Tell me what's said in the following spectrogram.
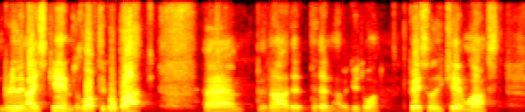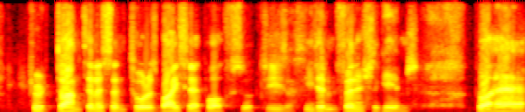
really nice games. I'd love to go back, um, but no, I didn't, didn't have a good one. Basically, came last. Sure Dan Tennyson tore his bicep off, so Jesus. he didn't finish the games. But uh,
